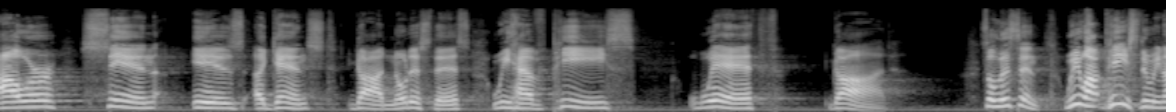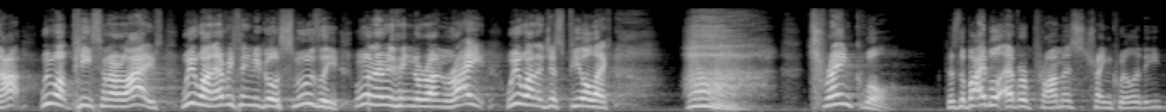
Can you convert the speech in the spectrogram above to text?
Our sin is against God. Notice this. We have peace with God. So listen, we want peace, do we not? We want peace in our lives. We want everything to go smoothly. We want everything to run right. We want to just feel like, ah, tranquil. Does the Bible ever promise tranquility?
